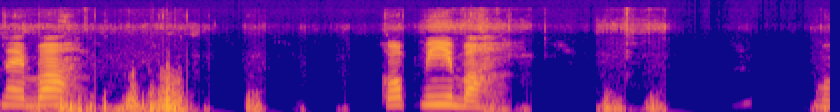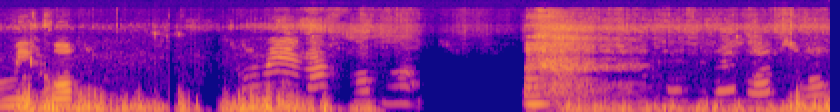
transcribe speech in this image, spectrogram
ได้บ่กบมีบ่บ่มีกบนี่นะครบนะได้บอสครบ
